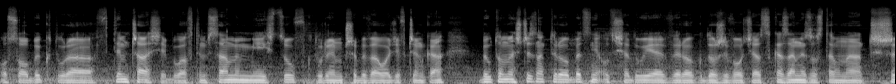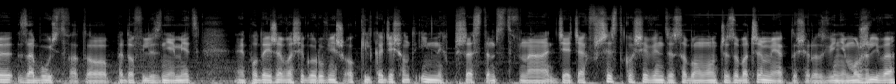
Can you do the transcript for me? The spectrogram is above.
osoby, która w tym czasie była w tym samym miejscu, w którym przebywała dziewczynka. Był to mężczyzna, który obecnie odsiaduje wyrok dożywocia. Skazany został na trzy zabójstwa. To pedofil z Niemiec. E, Podejrzewa się go również o kilkadziesiąt innych przestępstw na dzieciach. Wszystko się więc ze sobą łączy. Zobaczymy, jak to się rozwinie. Możliwe,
